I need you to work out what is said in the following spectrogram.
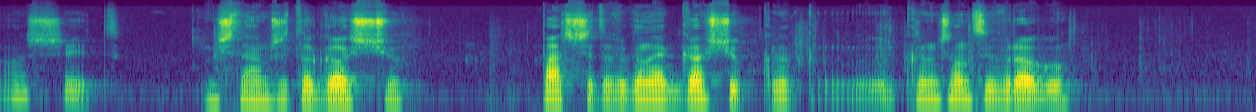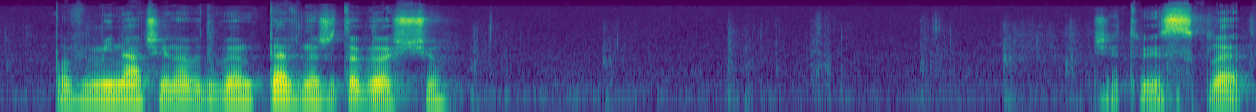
O shit. Myślałem, że to gościu. Patrzcie, to wygląda jak gościu kręczący w rogu. Powiem inaczej, nawet byłem pewny, że to gościu. Gdzie tu jest sklep?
